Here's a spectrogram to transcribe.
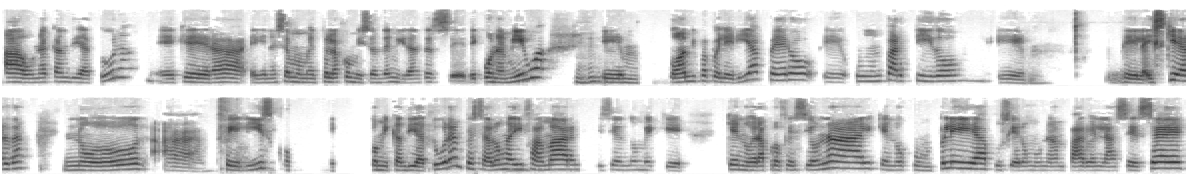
a una candidatura eh, que era en ese momento la Comisión de Migrantes eh, de Conamigua, em, toda mi papelería, pero eh, un partido em, de la izquierda no ah, feliz con, con mi candidatura, empezaron a difamar diciéndome que que no era profesional, que no cumplía, pusieron un amparo en la CC.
